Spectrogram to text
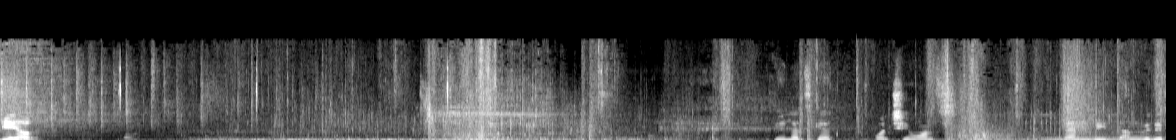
deal. Okay, let's get what she wants and then be done with it.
